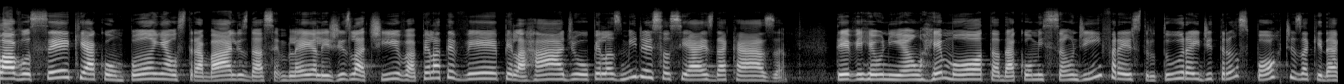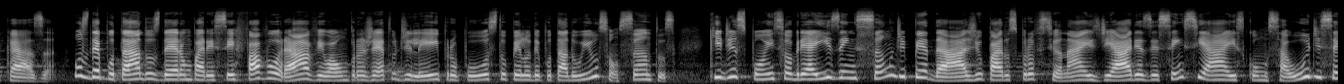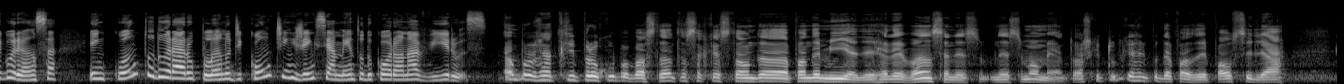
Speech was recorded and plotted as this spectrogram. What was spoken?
Olá, você que acompanha os trabalhos da Assembleia Legislativa pela TV, pela rádio ou pelas mídias sociais da casa. Teve reunião remota da Comissão de Infraestrutura e de Transportes aqui da casa. Os deputados deram parecer favorável a um projeto de lei proposto pelo deputado Wilson Santos, que dispõe sobre a isenção de pedágio para os profissionais de áreas essenciais como saúde e segurança enquanto durar o plano de contingenciamento do coronavírus. É um projeto que preocupa bastante essa questão da pandemia, de relevância nesse, nesse momento. Acho que tudo que a gente puder fazer para auxiliar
